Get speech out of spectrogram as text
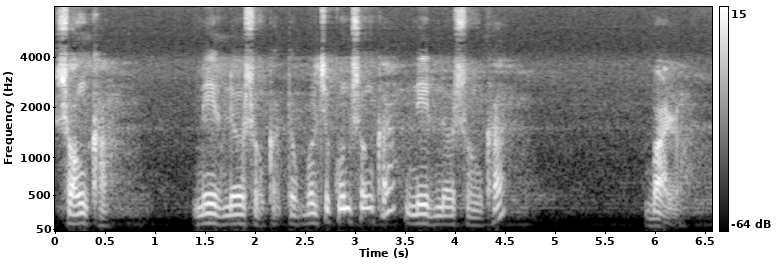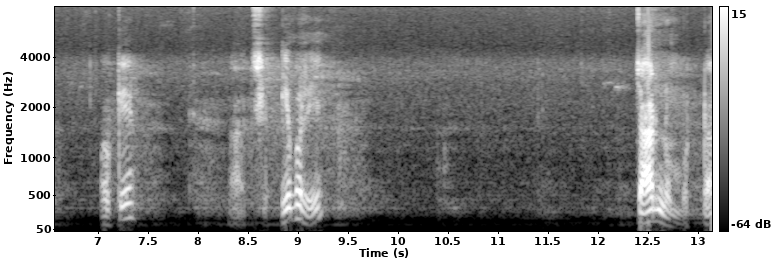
সংখ্যা, নির্ণয় সংখ্যা। তো বলছে কোন সংখ্যা? নির্ণয় সংখ্যা বারো। ওকে? আচ্ছা এবারে চার নম্বরটা।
